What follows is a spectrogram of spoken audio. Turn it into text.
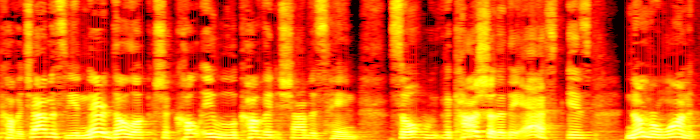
kavod Shabbos v'yener dolok shekol elu Shabbos hein. So the kasha that they ask is, number one,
